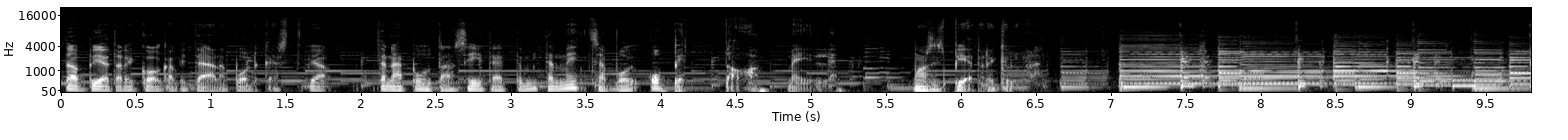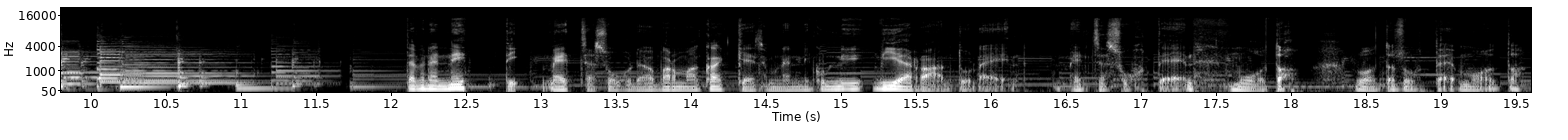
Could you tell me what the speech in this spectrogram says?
Tämä on Pietari Kookavi täällä podcast ja tänään puhutaan siitä, että mitä metsä voi opettaa meille. Mä oon siis Pietari Kylmänen. Tämmöinen nettimetsäsuhde on varmaan kaikkein semmoinen niin kuin vieraantunein metsäsuhteen muoto, luontosuhteen muoto,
